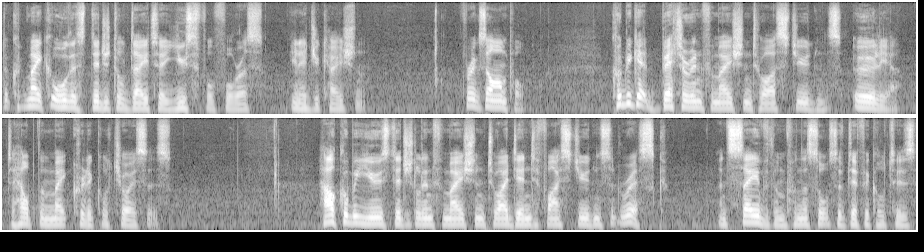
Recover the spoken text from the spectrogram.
that could make all this digital data useful for us in education. For example, could we get better information to our students earlier to help them make critical choices? How could we use digital information to identify students at risk and save them from the sorts of difficulties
